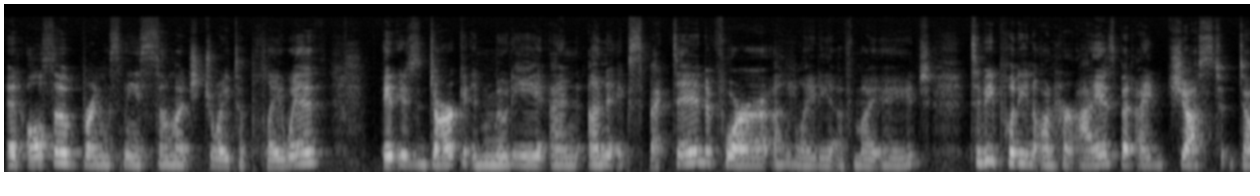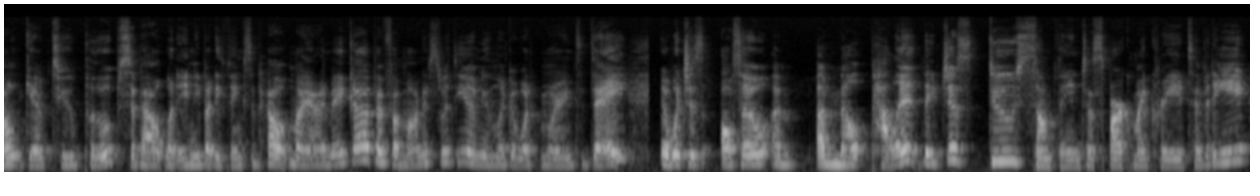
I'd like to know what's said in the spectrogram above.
It also brings me so much joy to play with. It is dark and moody and unexpected for a lady of my age to be putting on her eyes, but I just don't give two poops about what anybody thinks about my eye makeup, if I'm honest with you. I mean, look at what I'm wearing today, which is also a, a melt palette. They just do something to spark my creativity.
